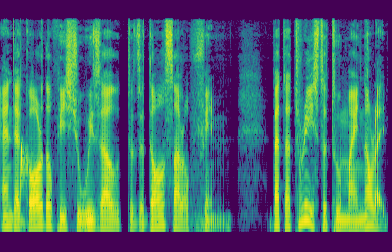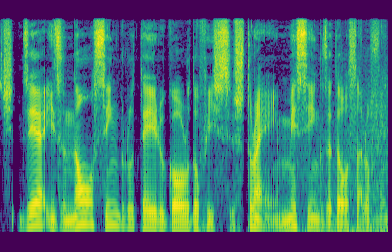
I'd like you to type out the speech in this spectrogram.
and a goldfish without the dorsal fin. But at least to my knowledge, there is no single-tail goldfish strain missing the dorsal fin.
